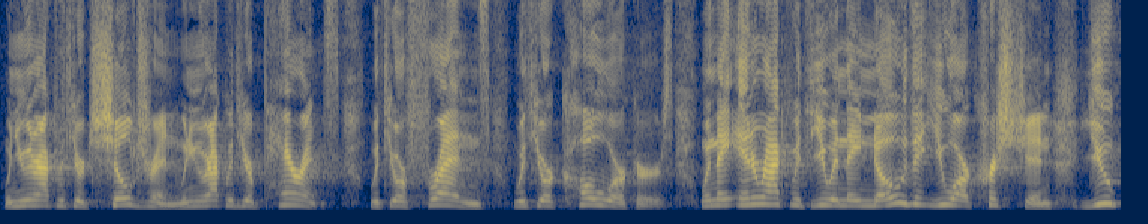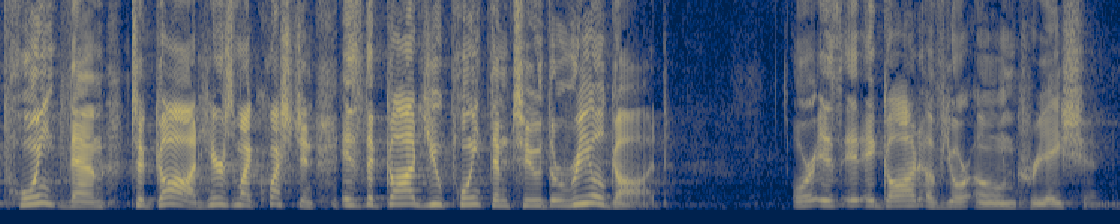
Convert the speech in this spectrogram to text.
when you interact with your children, when you interact with your parents, with your friends, with your coworkers, when they interact with you and they know that you are Christian, you point them to God. Here's my question Is the God you point them to the real God? Or is it a God of your own creation?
